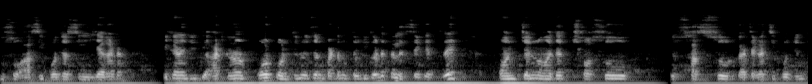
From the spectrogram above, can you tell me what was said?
দুশো আশি, পঁচাশি এই জায়গাটা। এখানে যদি আটকানোর পর কন্টিনিউশন প্যাটার্ন তৈরি করে, তাহলে সেক্ষেত্রে পঞ্চান্ন হাজার ছশো সাতশোর কাছাকাছি পর্যন্ত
